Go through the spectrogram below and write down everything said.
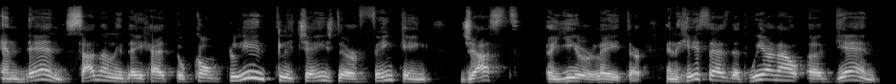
and then suddenly they had to completely change their thinking just a year later. And he says that we are now again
